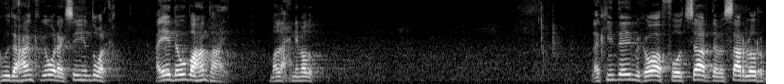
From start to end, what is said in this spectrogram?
guud ahaan kaga wanaagsan yihiin dumarka ayay u baahan tahay madaxnimadu. Lakin de imika waa foodsaar dabasaar loo rog.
